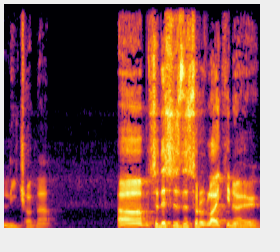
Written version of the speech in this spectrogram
leech on that. Um, so this is the sort of like you know,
